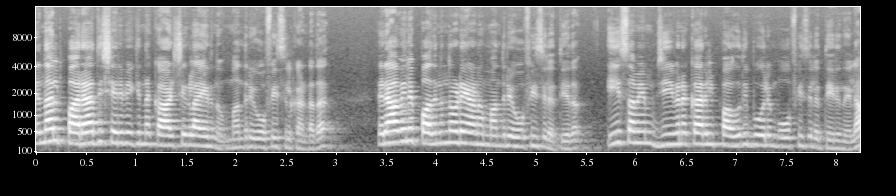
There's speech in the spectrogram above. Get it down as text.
എന്നാൽ പരാതി ശരിവയ്ക്കുന്ന കാഴ്ചകളായിരുന്നു മന്ത്രി ഓഫീസിൽ കണ്ടത്. രാവിലെ പതിനൊന്നോടെയാണ് മന്ത്രി ഓഫീസിലെത്തിയത്. ഈ സമയം ജീവനക്കാരിൽ പകുതി പോലും ഓഫീസിലെത്തിയിരുന്നില്ല.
